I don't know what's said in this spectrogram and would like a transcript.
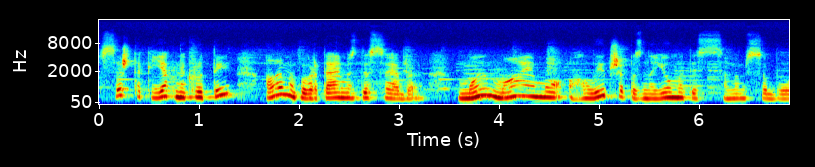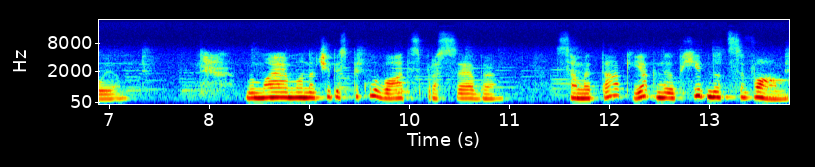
все ж таки, як не крути, але ми повертаємось до себе. Ми маємо глибше познайомитись з самим собою. Ми маємо навчитись піклуватись про себе саме так, як необхідно це вам.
